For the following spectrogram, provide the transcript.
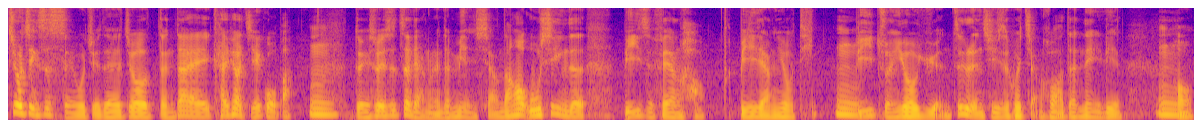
究竟是谁，我觉得就等待开票结果吧。嗯对，所以是这两个人的面相。然后吴信的鼻子非常好，鼻梁又挺，嗯，鼻准又圆。这个人其实会讲话，但内敛嗯哦。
